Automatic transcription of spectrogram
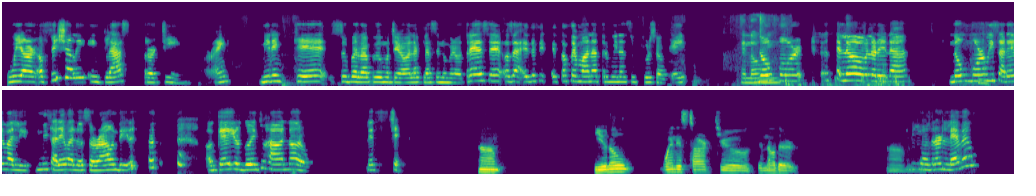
We are officially in class 13, all right? Miren que súper rápido hemos llegado a la clase número 13. O sea, es decir, esta semana termina su curso, ¿ok? Hello. No more. Hello, Lorena. No more Miss Arevalo, Miss Arevalo surrounded. okay, you're going to have another one. Let's check. Um, you know when they start to another um, The other level?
